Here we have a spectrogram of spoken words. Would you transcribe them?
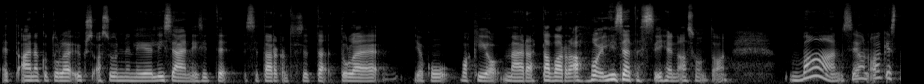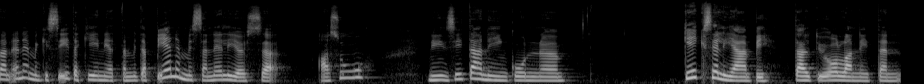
että aina kun tulee yksi asuinneliö lisää, niin sitten se tarkoittaa, että tulee joku vakiomäärä tavaraa voi lisätä siihen asuntoon vaan se on oikeastaan enemmänkin siitä kiinni, että mitä pienemmissä neljöissä asuu, niin sitä niin kuin kekseliäämpi täytyy olla niiden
